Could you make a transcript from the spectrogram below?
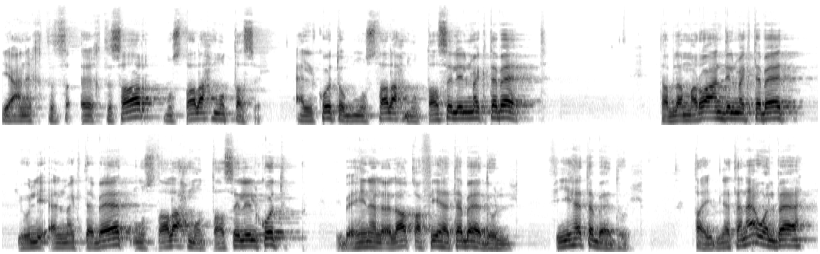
يعني اختصار مصطلح متصل. الكتب مصطلح متصل المكتبات طب لما أروح عند المكتبات يقول لي المكتبات مصطلح متصل الكتب يبقى هنا العلاقة فيها تبادل فيها تبادل. طيب نتناول بقى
